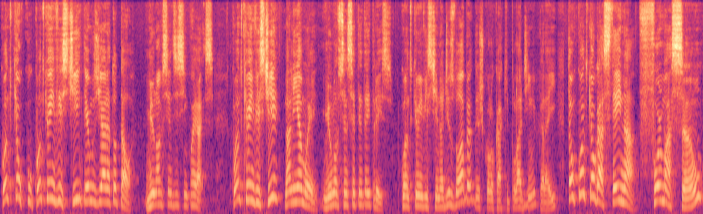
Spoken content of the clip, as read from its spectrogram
quanto que eu, quanto que eu investi em termos de área total? R$ 1.905. Quanto que eu investi na linha mãe? R$ 1.973 quanto que eu investi na desdobra, deixa eu colocar aqui pro ladinho, peraí. Então, quanto que eu gastei na formação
